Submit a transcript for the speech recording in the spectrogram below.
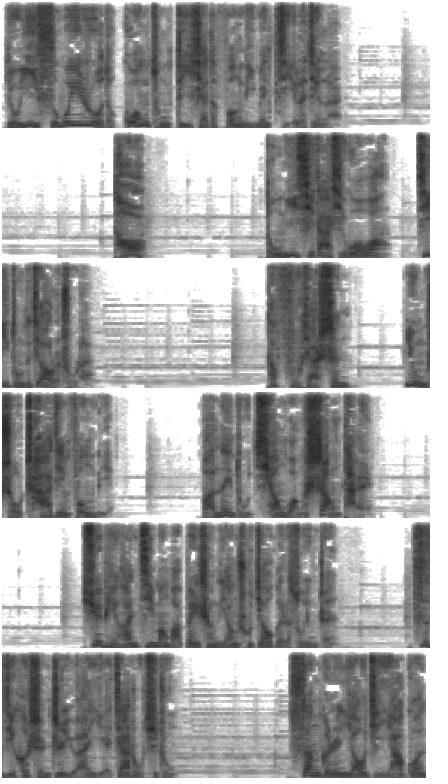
有一丝微弱的光从地下的缝里面挤了进来。头，董一奇大喜过望，激动的叫了出来。他俯下身，用手插进缝里，把那堵墙往上抬。薛品涵急忙把背上的杨叔交给了苏应真，自己和沈志远也加入其中。三个人咬紧牙关，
